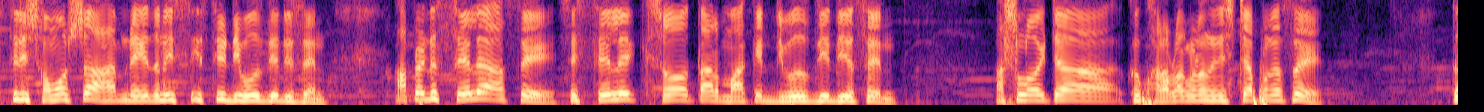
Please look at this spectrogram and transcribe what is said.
স্ত্রীর সমস্যা আপনি এই জন্য স্ত্রী ডিভোর্স দিয়ে দিয়েছেন। আপনার একটা ছেলে আছে সেই ছেলে সহ তার মাকে ডিভোর্স দিয়ে দিয়েছেন। আসলে ওইটা খুব খারাপ লাগল না জিনিসটা আপনার কাছে? তো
